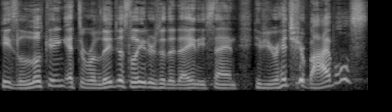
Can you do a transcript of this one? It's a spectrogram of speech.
He's looking at the religious leaders of the day and he's saying, Have you read your Bibles?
